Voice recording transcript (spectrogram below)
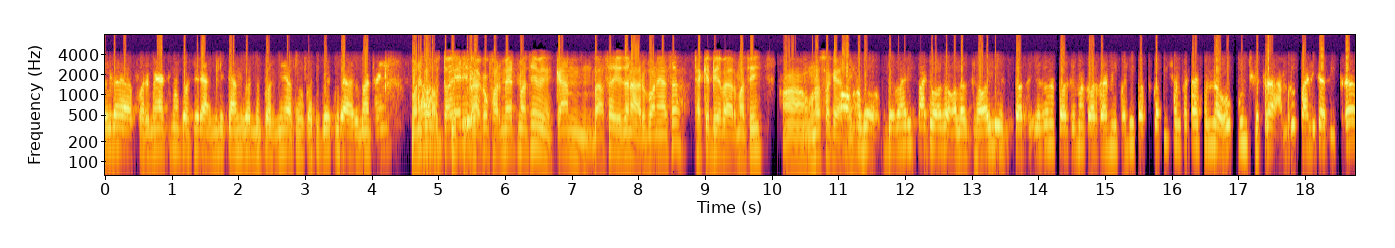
एउटा फर्मेटमा बसेर हामीले काम गर्नुपर्ने अथवा कतिपय कुराहरूमा चाहिँ भनेको तयारी भएको फर्मेटमा चाहिँ काम भएको छ योजनाहरू बनाएको छ। ठ्याक्कै व्यवहारमा चाहिँ हुन सकेको छैन। अब व्यवहारिक पाटो अझ अलग छ। अहिले तर योजना तर्जुमा गर्दा नै पनि कति सङ्कटासम्म हो कुन क्षेत्र हाम्रो पालिकाभित्र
